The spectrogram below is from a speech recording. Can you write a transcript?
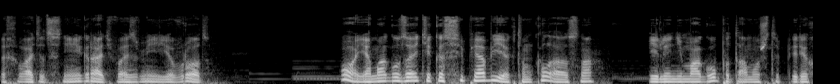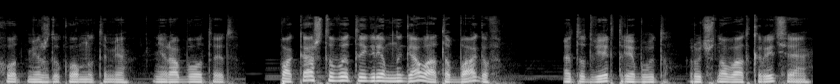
Да хватит с ней играть, возьми ее в рот. О, я могу зайти к SCP-объектам, классно. Или не могу, потому что переход между комнатами не работает. Пока что в этой игре многовато багов. Эта дверь требует ручного открытия.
